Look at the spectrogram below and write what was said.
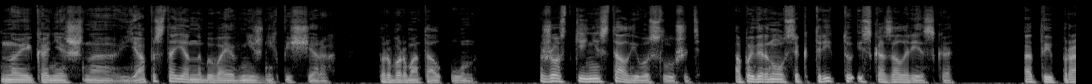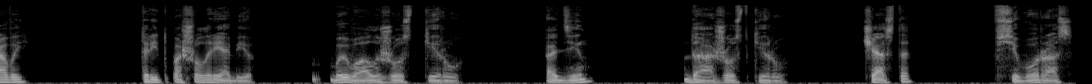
«Ну и, конечно, я постоянно бываю в нижних пещерах», — пробормотал Ун. Жесткий не стал его слушать, а повернулся к Тритту и сказал резко, «А ты правый?» Трит пошел рябью. «Бывал жесткий Ру». «Один?» «Да, жесткий Ру». «Часто?» «Всего раз».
